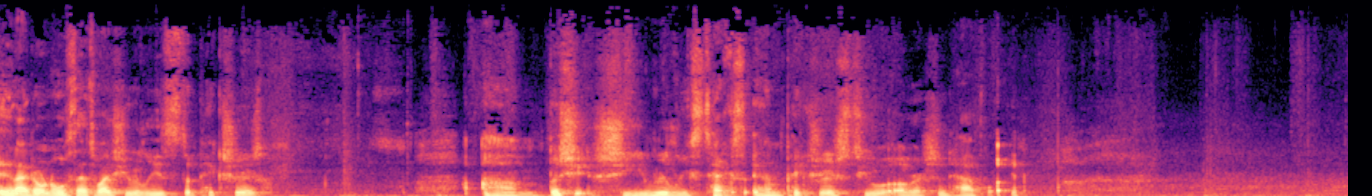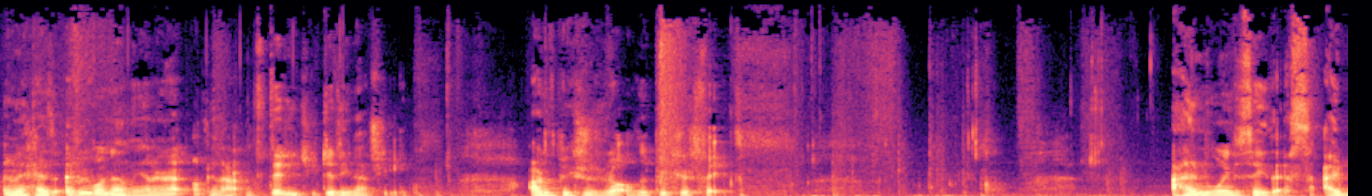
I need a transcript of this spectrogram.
and I don't know if that's why she released the pictures. Um, but she she released texts and pictures to a Russian tabloid, and it has everyone on the internet up in arms. Did he cheat? Did he not cheat? Are the pictures real? Are the pictures fake? I'm going to say this. I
